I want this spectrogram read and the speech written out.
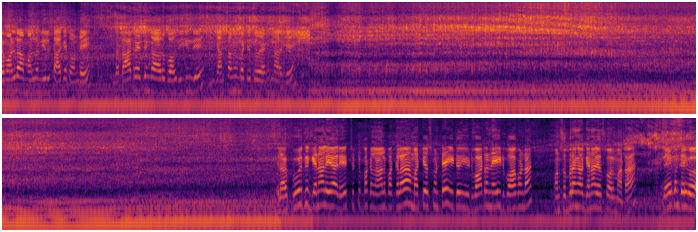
ఏ మళ్ళీ ఆ మళ్ళీ నీళ్ళు స్టాక్ అయితే ఉండే ఇంకా కాటర్ అయితే ఇంకా ఆరు బాగు దిగింది. ఇంకెంత సమయం పట్టిద్దు ఎక్కడిన్నరకి పూర్తిగా గెనాలు వేయాలి. చుట్టుపక్కల నాలుగు పక్కల మట్టి వేసుకుంటే ఇటు ఇటు వాటర్ అనేవి ఇటు పోకుండా మనం శుభ్రంగా గెనాలు వేసుకోవాలన్నమాట. లేకుంటే ఇగో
